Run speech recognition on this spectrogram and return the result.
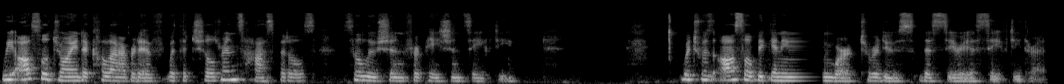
We also joined a collaborative with the Children's Hospital's Solution for Patient Safety. which was also beginning work to reduce this serious safety threat.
